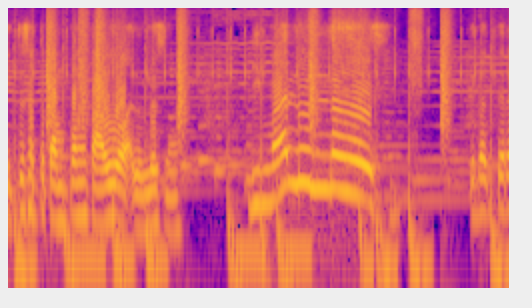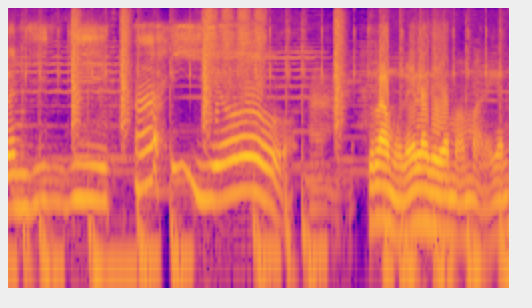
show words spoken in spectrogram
itu satu kampung tahu kok lulusnya di lulus kedokteran gigi. Ah iyo. Nah, itulah mulailah gaya mama ya kan.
